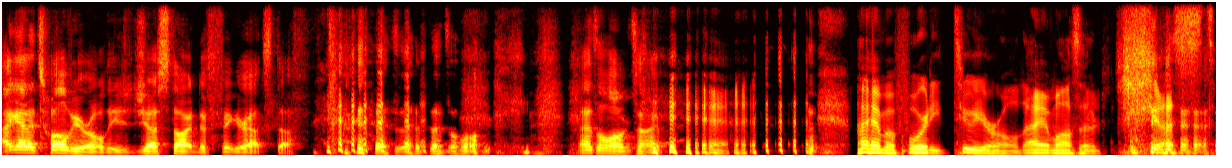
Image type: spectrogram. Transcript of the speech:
I got a twelve year old. He's just starting to figure out stuff. that's, that- that's a long, that's a long time. I am a 42 year old. I am also just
